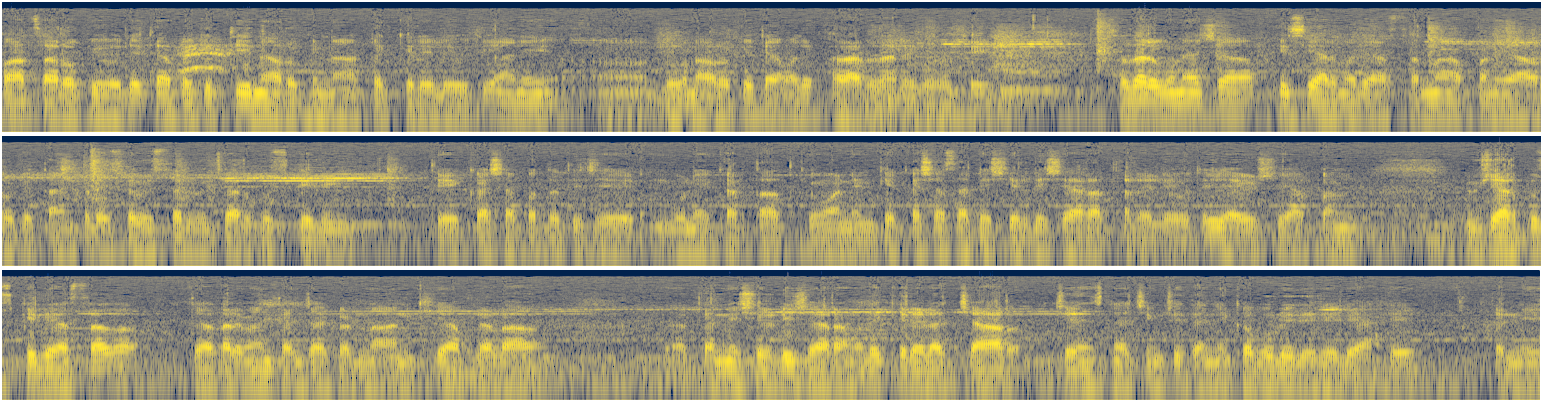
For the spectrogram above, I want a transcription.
पाच आरोपी होते. त्यापैकी तीन आरोपींना अटक केलेली होती आणि दोन आरोपी त्यामध्ये फरार झालेले होते. सदर गुन्ह्याच्या पी सी आरमध्ये असताना आपण या आरोपितांकडे सविस्तर विचारपूस केली. ते कशा पद्धतीचे गुन्हे करतात किंवा नेमके कशासाठी शिर्डी शहरात आलेले होते याविषयी आपण विचारपूस केली असता त्या दरम्यान त्यांच्याकडनं आणखी आपल्याला त्यांनी शिर्डी शहरामध्ये केलेल्या चार चेन स्नॅचिंगची त्यांनी कबुली दिलेली आहे. त्यांनी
